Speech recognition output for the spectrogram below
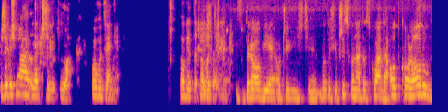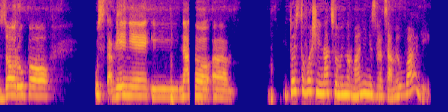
żebyś miała lepszy lak, powodzenie. Powodzenie. Zdrowie oczywiście, bo to się wszystko na to składa. Od koloru, wzoru po ustawienie i na to. I to jest to właśnie na co my normalnie nie zwracamy uwagi.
